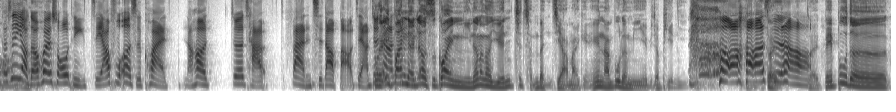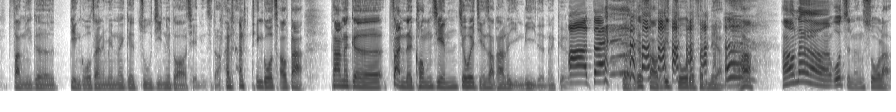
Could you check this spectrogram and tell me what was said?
可是有的会说，你只要付二十块，然后。就是茶饭吃到饱这样，就一般人二十块，你的那个原成本价卖给你，因为南部的米也比较便宜。是啊，对北部的放一个电锅在那边，那个租金就多少钱？你知道吗？它 的电锅超大，它那个占的空间就会减少它的盈利的那个啊，对对，就少了一桌的分量啊。好，那我只能说了，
